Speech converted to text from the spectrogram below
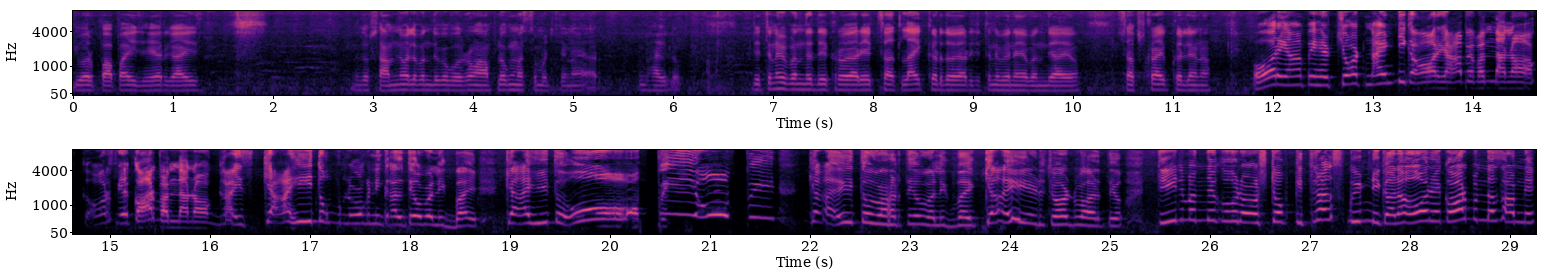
योर पापा इज़ हेयर गाइज़ मतलब सामने वाले बंदे को बोल रहा हूँ, आप लोग मत समझ लेना यार, भाई लोग। जितने भी बंदे देख रहे हो यार, एक साथ लाइक कर दो यार, जितने भी नए बंदे आए हो सब्सक्राइब कर लेना। और यहाँ पे हेडशॉट 90 का और यहाँ पे बंदा नॉक और एक और बंदा नॉक गाइस क्या ही तो लोग निकालते हो मलिक भाई क्या ही तो ओपी ओपी क्या ही तो मारते हो मलिक भाई क्या ही हेडशॉट मारते हो। तीन बंदे को नॉन स्टॉप कितना स्पीड निकाला और एक और बंदा सामने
